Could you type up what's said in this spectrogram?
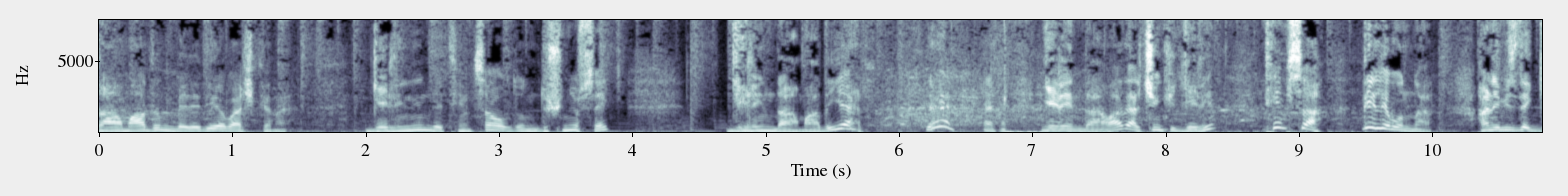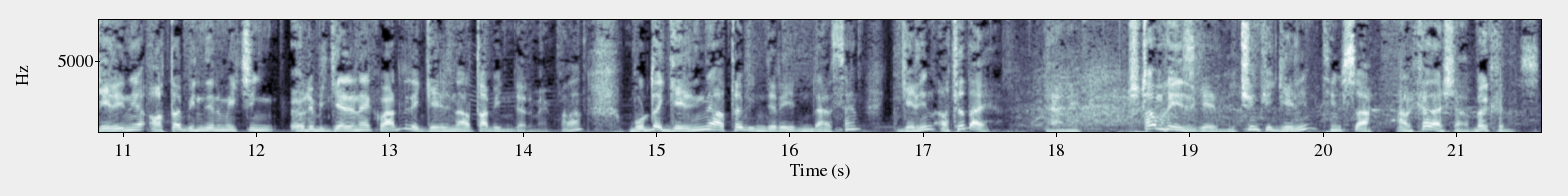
damadın belediye başkanı gelinin de timsah olduğunu düşünürsek gelin damadı yer. Değil mi? gelin damadı yer. Çünkü gelin timsah. Deli bunlar. Hani bizde gelini ata bindirmek için öyle bir gelenek vardır ya gelini ata bindirmek falan. Burada gelini ata bindireyim dersen gelin atı da yer. Yani tutamayız gelini. Çünkü gelin timsah. Arkadaşlar bakınız.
